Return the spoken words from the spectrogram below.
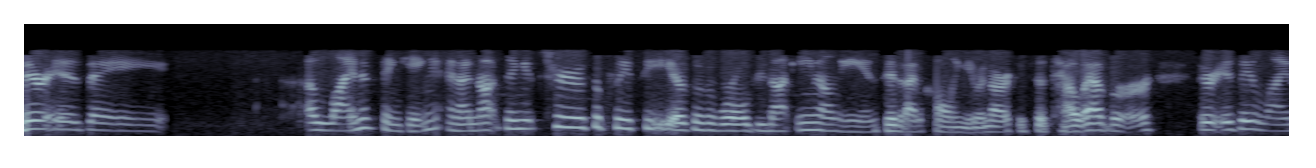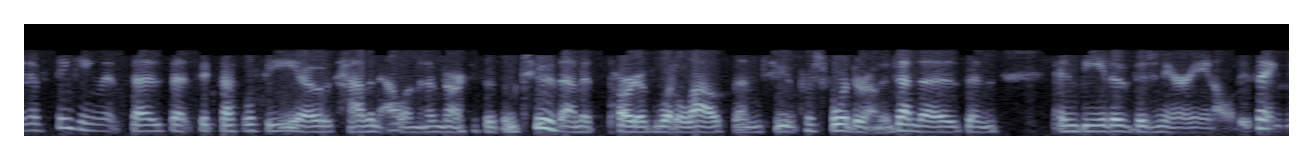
There is a a line of thinking, and I'm not saying it's true. So please, CEOs of the world, do not email me and say that I'm calling you a narcissist. However, there is a line of thinking that says that successful CEOs have an element of narcissism to them. It's part of what allows them to push forward their own agendas and and be the visionary and all of these things.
